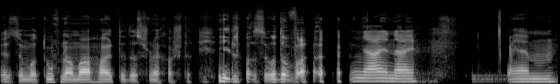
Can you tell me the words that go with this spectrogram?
Also wir die Aufnahme anhalten, dass du schnell kannst reinlassen, oder was? Nein, nein. Ähm.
